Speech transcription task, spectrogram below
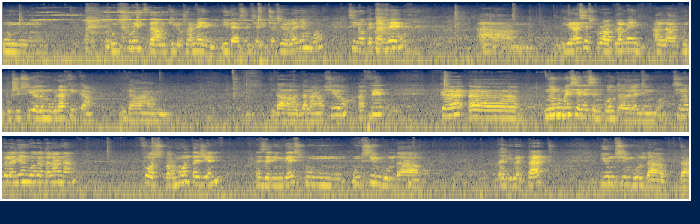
un, uns fruits d'anquilosament i d'essencialització de la llengua, sinó que també, eh, i gràcies probablement a la composició demogràfica de, de, de la nació ha fet que eh, no només s'hi anés en contra de la llengua, sinó que la llengua catalana fos per molta gent, esdevingués un, un símbol de, de llibertat i un símbol de, de,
